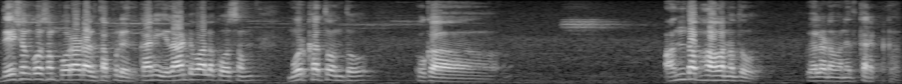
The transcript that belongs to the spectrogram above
దేశం కోసం పోరాడాలి తప్పులేదు. కానీ ఇలాంటి వాళ్ళ కోసం మూర్ఖత్వంతో ఒక అంధభావనతో వెళ్ళడం అనేది కరెక్ట్ కాదు.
